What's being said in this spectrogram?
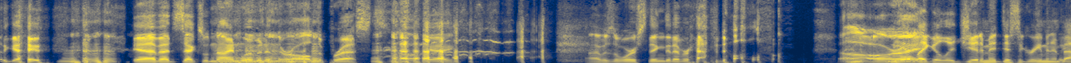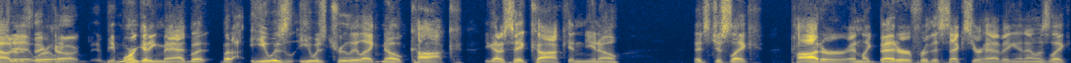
the guy, yeah, I've had sex with nine women and they're all depressed. Okay. I was the worst thing that ever happened to all of them. Oh, all we right. had like a legitimate disagreement about sure it where like, people weren't getting mad but but he was he was truly like no cock you got to say cock and you know it's just like hotter and like better for the sex you're having and i was like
